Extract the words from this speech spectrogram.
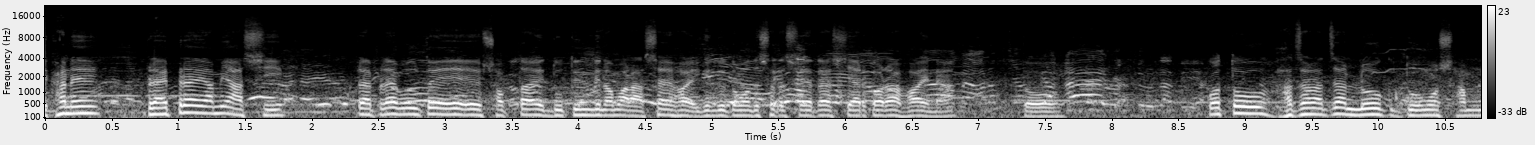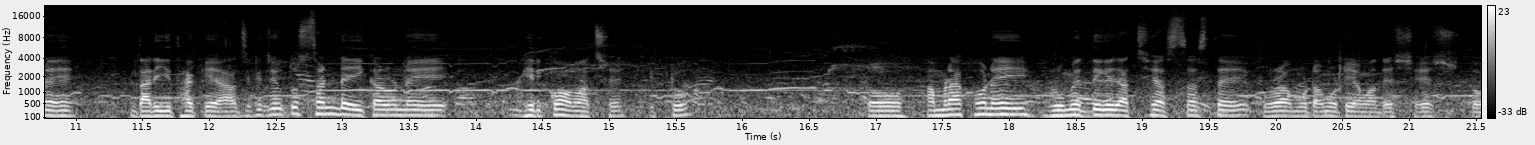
এখানে প্রায় প্রায় আমি আসি। প্রায় প্রায় বলতে সপ্তাহে দু, তিন দিন আমার আশায় হয়, কিন্তু তোমাদের সাথে সেটা শেয়ার করা হয় না। তো কত হাজার হাজার লোক ডোমোর সামনে দাঁড়িয়ে থাকে। আজকে যেহেতু সানডে এই কারণে ভিড় কম আছে একটু। তো আমরা এখন এই রুমের দিকে যাচ্ছি আস্তে আস্তে, ঘোরা মোটামুটি আমাদের শেষ। তো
